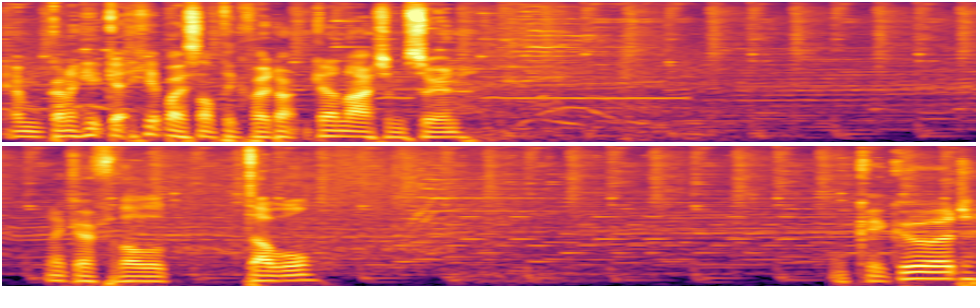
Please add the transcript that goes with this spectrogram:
am going to get hit by something if I don't get an item soon. To go for the little double. Okay, good.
